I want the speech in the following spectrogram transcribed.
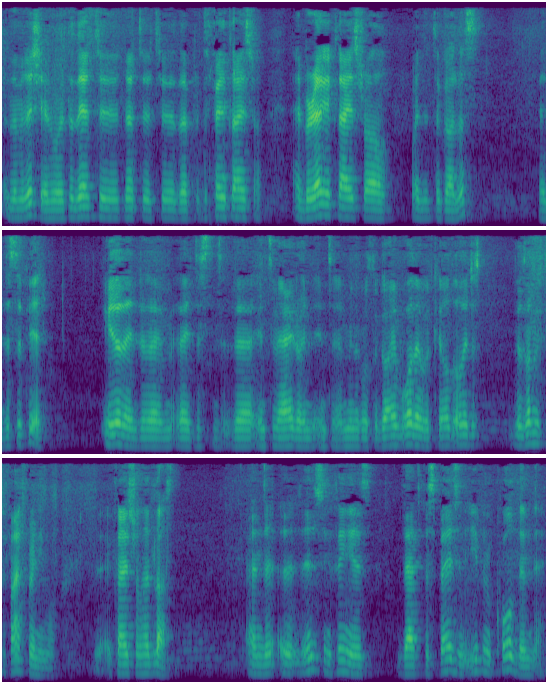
the militia who were there to to, to the defend Klal Yisrael. And Berega Klal Yisrael went into Godless, they disappeared. Either they they, they just they intermarried or intermingled with the Goyim, or they were killed, or they just there's nothing to fight for anymore. Klal Yisrael had lost. And the, the interesting thing is that Vespasian even called them that.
